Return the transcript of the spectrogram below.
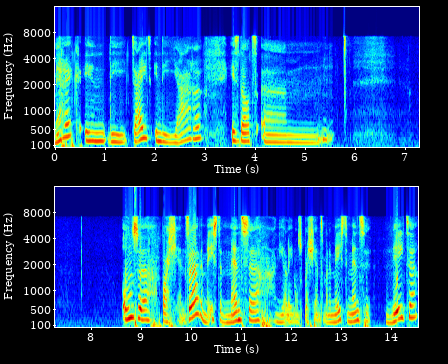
merk in die tijd, in die jaren, is dat um, onze patiënten, de meeste mensen, niet alleen onze patiënten, maar de meeste mensen weten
